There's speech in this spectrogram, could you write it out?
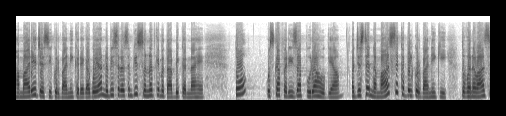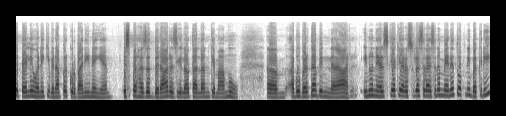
ہمارے جیسی قربانی کرے گا، گویا نبی صلی اللہ علیہ وسلم کی سنت کے مطابق کرنا ہے۔ تو اس کا فریضہ پورا ہو گیا اور جس نے نماز سے قبل قربانی کی، تو وہ نماز سے پہلے ہونے کی بنا پر قربانی نہیں ہے۔ اس پر حضرت برا رضی اللہ تعالیٰ عنہ کے ماموں ابو بردہ بن نیار انہوں نے عرض کیا کہ رسول اللہ صلی اللہ علیہ وسلم، میں نے تو اپنی بکری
